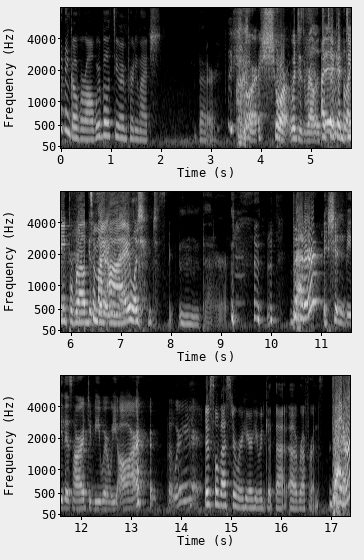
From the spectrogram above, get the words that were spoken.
I think overall we're both doing pretty much better. sure sure which is relative I take a like, deep rub to my eye, that like just like, mm, better. better? it shouldn't be this hard to be where we are but we're here If Sylvester were here, he would get that uh, reference. better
